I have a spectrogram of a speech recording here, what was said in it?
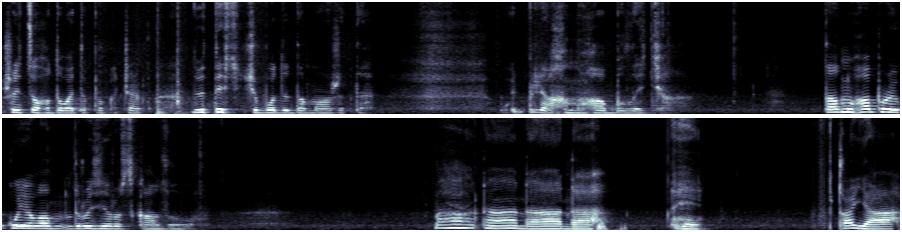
ще й цього давайте прокачаємо. 2000 буде дамажити. Ой, бляха, нога болить. Та нога, про яку я вам, друзі, розказував. Банана. Хе. То я.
